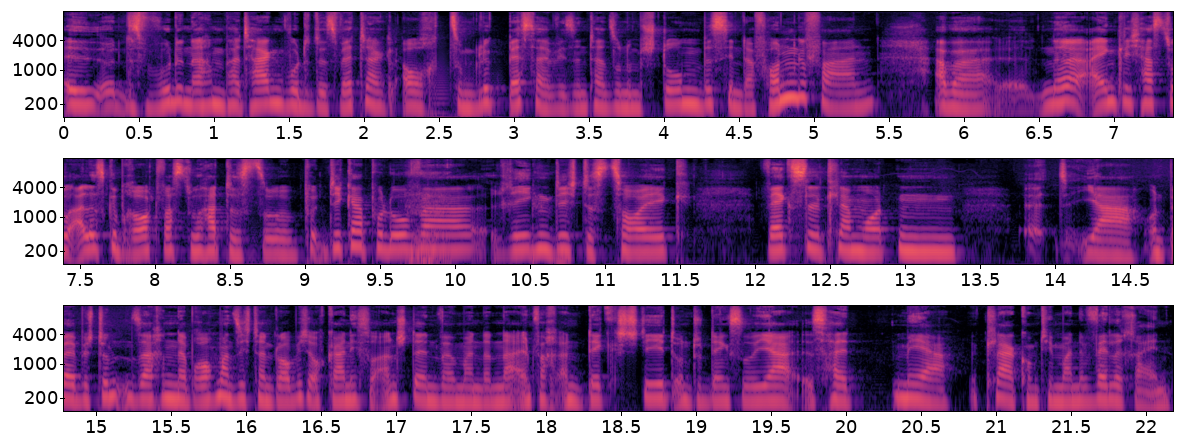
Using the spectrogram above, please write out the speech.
äh, das wurde nach ein paar Tagen wurde das Wetter auch zum Glück besser. Wir sind dann so einem Sturm ein bisschen davon gefahren. Aber äh, ne, eigentlich hast du alles gebraucht, was du hattest. So dicker Pullover, regendichtes Zeug, Wechselklamotten, ja, und bei bestimmten Sachen, da braucht man sich dann, glaube ich, auch gar nicht so anstellen, weil man dann da einfach an Deck steht und du denkst so, ja, ist halt mehr. Klar, kommt hier mal eine Welle rein.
